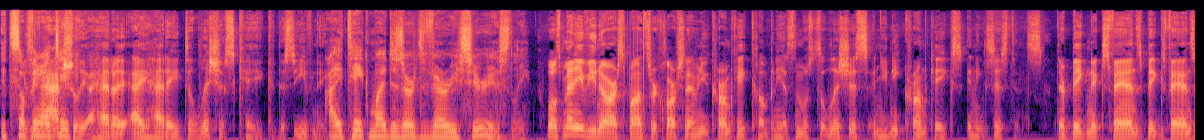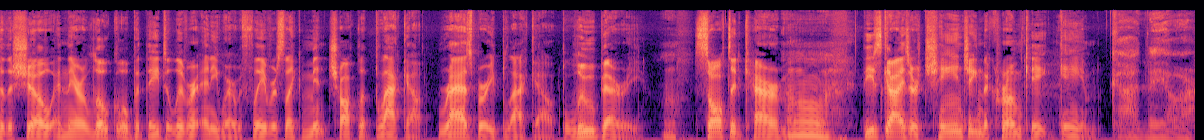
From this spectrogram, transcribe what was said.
it's something like, I take. actually, I had a I had a delicious cake this evening. I take my desserts very seriously. well, as many of you know, our sponsor, Clarkson Avenue Crumb Cake Company, has the most delicious and unique crumb cakes in existence. They're big Knicks fans, big fans of the show, and they are local, but they deliver anywhere with flavors like mint chocolate blackout, raspberry blackout, blueberry, mm. salted caramel. Mm. These guys are changing the crumb cake game. God, they are.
